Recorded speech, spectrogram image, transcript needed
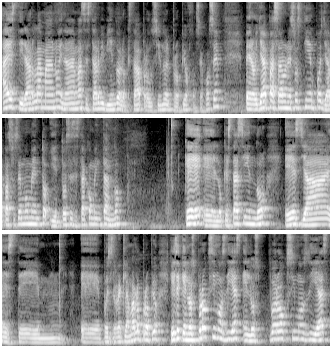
a estirar la mano y nada más estar viviendo lo que estaba produciendo el propio José José. Pero ya pasaron esos tiempos, ya pasó ese momento y entonces está comentando que eh, lo que está haciendo es ya este eh, pues reclamar lo propio, que dice que en los próximos días, en los próximos días,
